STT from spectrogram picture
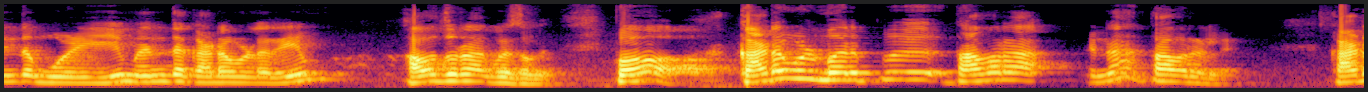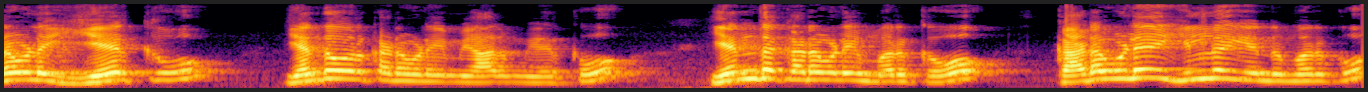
எந்த மொழியையும் எந்த கடவுளரையும் அவதூறாக பேசுவாங்க. இப்போ கடவுள் மறுப்பு தவறா? என்ன? தவறு இல்லை கடவுளை ஏற்கவோ எந்த ஒரு கடவுளையும் யாரும் ஏற்கவோ எந்த கடவுளையும் மறுக்கவோ கடவுளே இல்லை என்று மறுக்கவோ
